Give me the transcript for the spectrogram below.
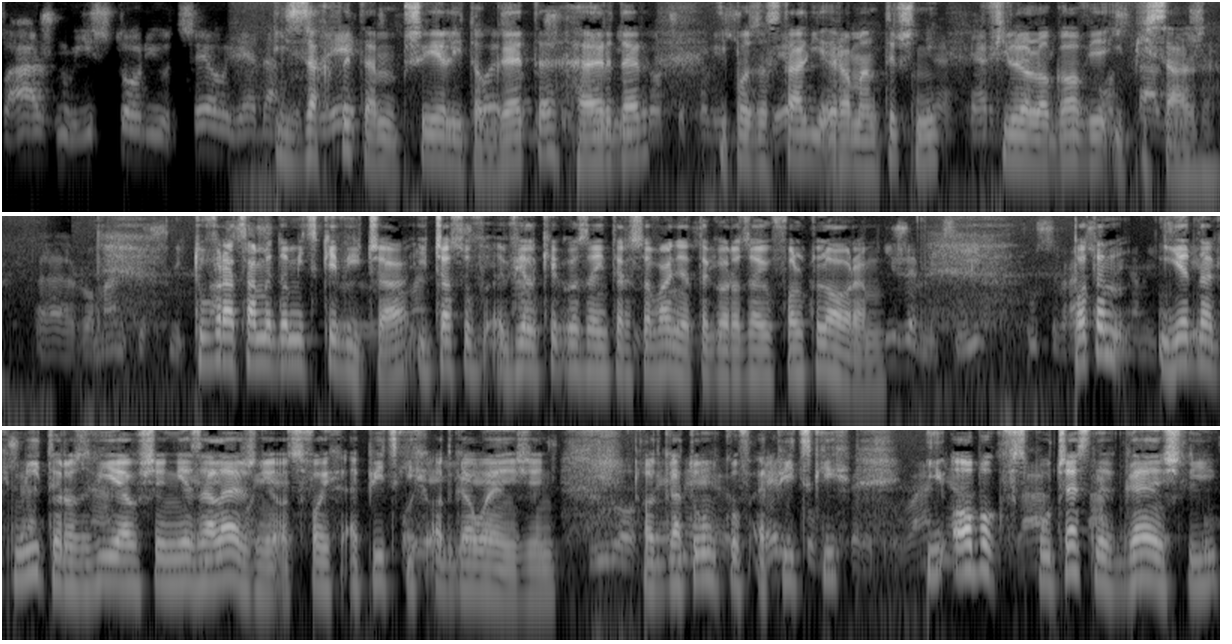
ważną historię, ceo jeden I z zachwytem przyjęli to Goethe, Herder i pozostali romantyczni filologowie i pisarze. Tu wracamy do Mickiewicza i czasów wielkiego zainteresowania tego rodzaju folklorem. Potem jednak mit rozwijał się niezależnie od swoich epickich odgałęzień, od gatunków epickich i obok współczesnych gęśli,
